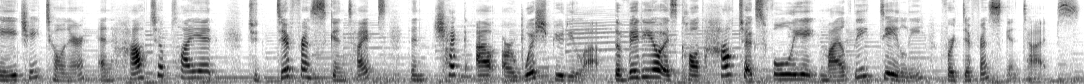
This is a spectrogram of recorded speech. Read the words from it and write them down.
AHA toner and how to apply it to different skin types, then check out our Wish Beauty Lab. The video is called How to Exfoliate Mildly Daily for Different Skin Types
